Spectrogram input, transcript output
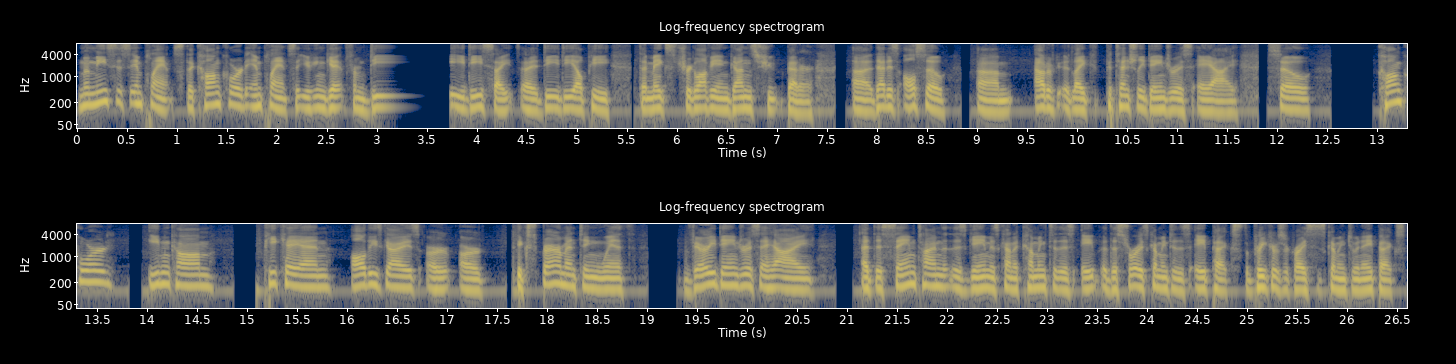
Mimesis implants, the Concord implants that you can get from DED site, uh, that makes Triglavian guns shoot better. Uh, that is also um, out of like potentially dangerous AI. So Concord, Edencom, PKN, all these guys are are experimenting with very dangerous AI at the same time that this game is kind of coming to this the story is coming to this apex, the precursor crisis is coming to an apex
